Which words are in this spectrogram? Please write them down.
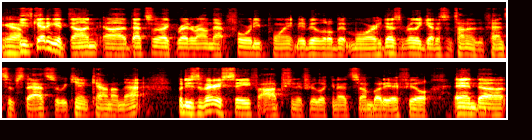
yeah. he's getting it done. Uh, that's like right around that 40 point, maybe a little bit more. He doesn't really get us a ton of defensive stats, so we can't count on that. But he's a very safe option if you're looking at somebody, I feel. And, uh,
